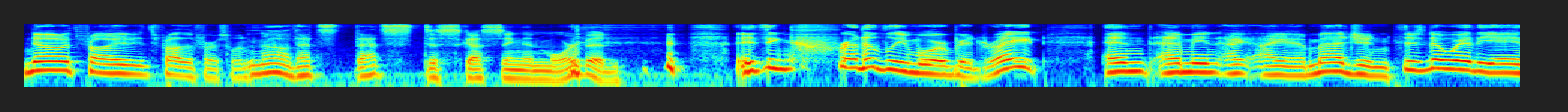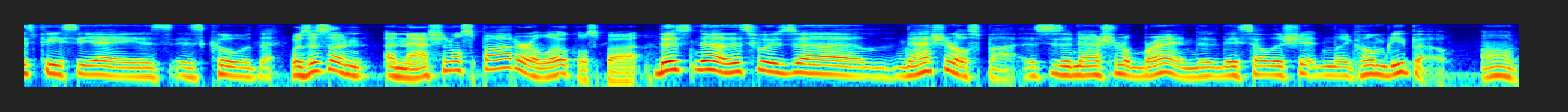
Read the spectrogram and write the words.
No, it's probably it's probably the first one. no, that's that's disgusting and morbid. It's incredibly morbid, right? And I mean, I, I imagine there's no way the ASPCA is, is cool with that. Was this a, a national spot or a local spot? This no, this was a national spot. This is a national brand. They, they sell this shit in like Home Depot. Oh,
